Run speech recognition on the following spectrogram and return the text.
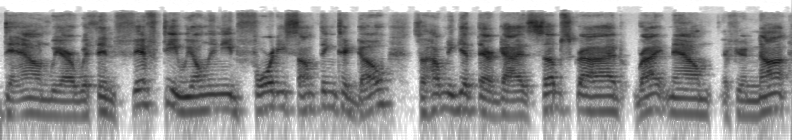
down. We are within 50. We only need 40 something to go. So help me get there, guys. Subscribe right now. If you're not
